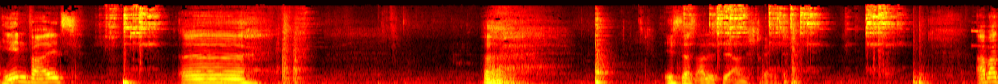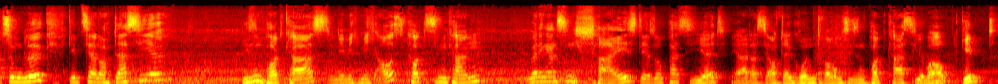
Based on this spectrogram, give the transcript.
Jedenfalls, äh, ist das alles sehr anstrengend. Aber zum Glück gibt es ja noch das hier, diesen Podcast, in dem ich mich auskotzen kann über den ganzen Scheiß, der so passiert. Ja, das ist ja auch der Grund, warum es diesen Podcast hier überhaupt gibt,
